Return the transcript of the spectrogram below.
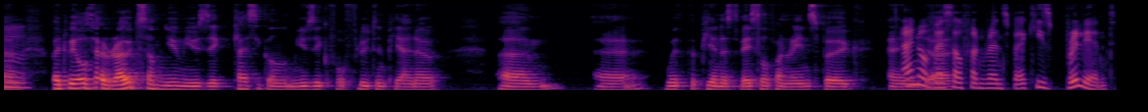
Um, But we also wrote some new music, classical music for flute and piano, um, uh, with the pianist Wessel van Rensburg. And, I know uh, Wessel van Rensburg. He's brilliant.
